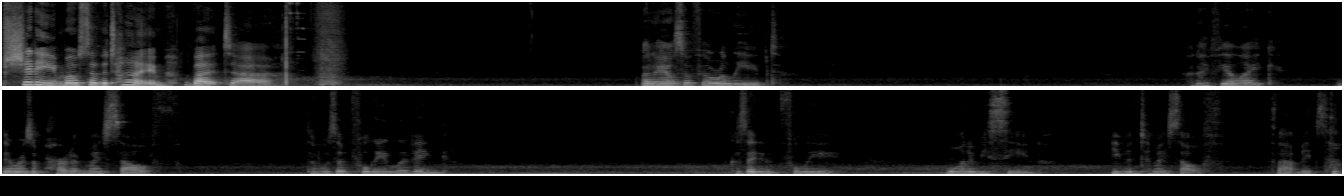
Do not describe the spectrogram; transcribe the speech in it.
shitty most of the time but uh, but i also feel relieved And I feel like there was a part of myself that wasn't fully living because I didn't fully want to be seen, even to myself, if that makes sense.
